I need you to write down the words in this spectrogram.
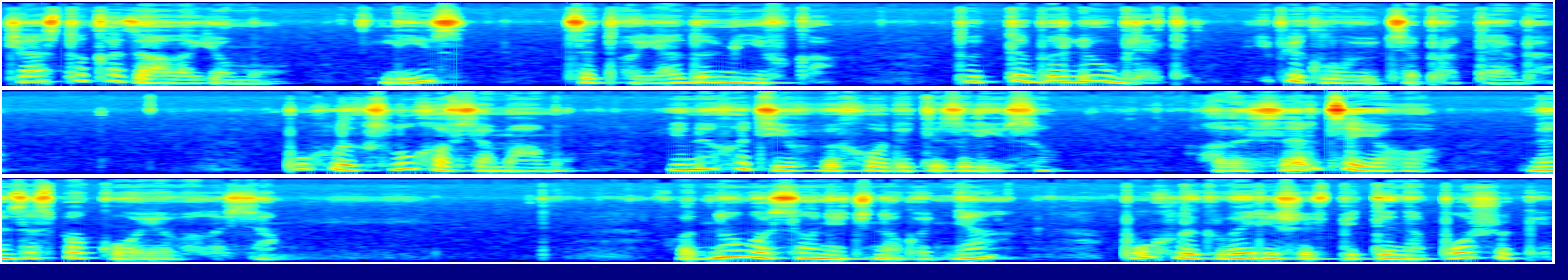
часто казала йому ліс це твоя домівка. Тут тебе люблять і піклуються про тебе. Пухлик слухався маму і не хотів виходити з лісу, але серце його не заспокоювалося. Одного сонячного дня Пухлик вирішив піти на пошуки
